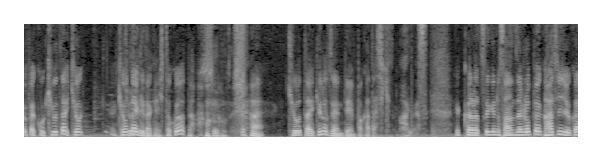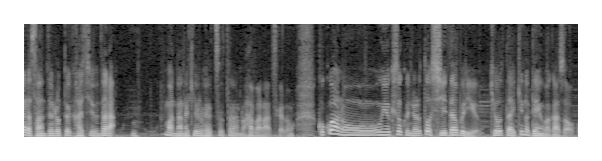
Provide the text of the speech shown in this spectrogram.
やっぱりこう球体筐筐体機だけにしとこうよと。そういうことですね。はい。筐体機の全電波型式ということです。それから次の3680から3687、うんまあ 7kHz の幅なんですけども、ここはあの運用規則によると CW、筐体機の電話画像はい。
